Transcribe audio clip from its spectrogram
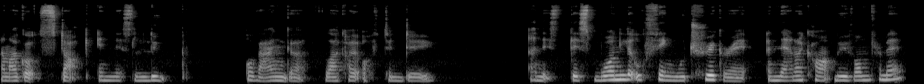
And I got stuck in this loop of anger, like I often do. And it's this one little thing will trigger it, and then I can't move on from it.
